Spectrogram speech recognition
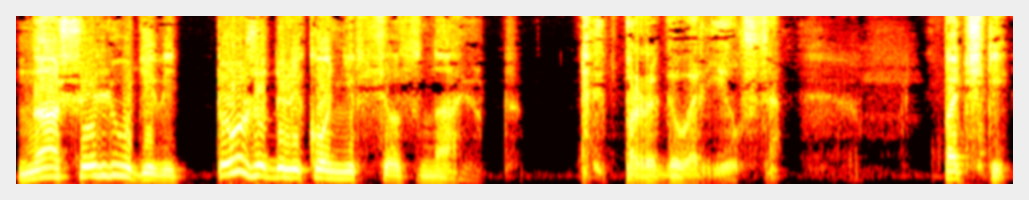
Наши люди ведь тоже далеко не все знают. Проговорился. Почти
